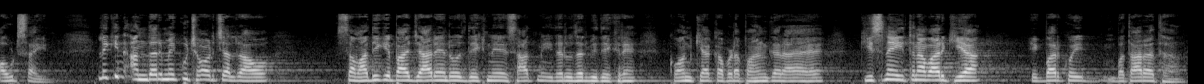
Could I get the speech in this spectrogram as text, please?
outside लेकिन अंदर में कुछ और चल रहा हो समाधि के पास जा रहे हैं रोज देखने, साथ में इधर उधर भी देख रहे हैं, कौन क्या कपड़ा पहनकर आया है, किसने इतना बार किया? एक बार कोई बता रहा था,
